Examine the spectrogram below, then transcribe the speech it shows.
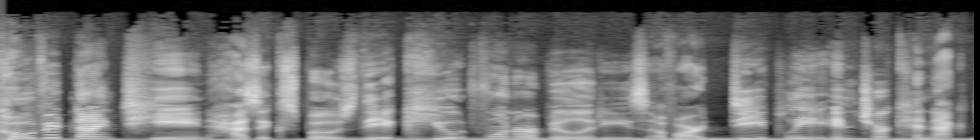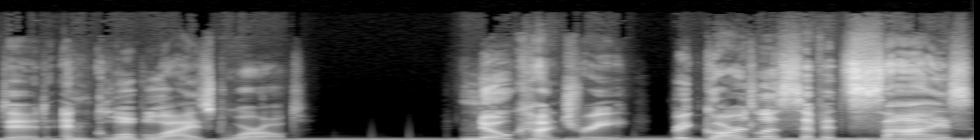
COVID 19 has exposed the acute vulnerabilities of our deeply interconnected and globalized world. No country, regardless of its size,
